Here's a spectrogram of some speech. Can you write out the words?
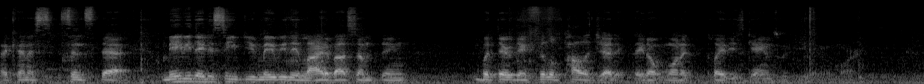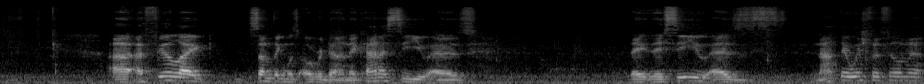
I kind of sense that maybe they deceived you, maybe they lied about something, but they they feel apologetic. They don't want to play these games with you anymore. Uh, I feel like something was overdone. They kind of see you as they they see you as not their wish fulfillment,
